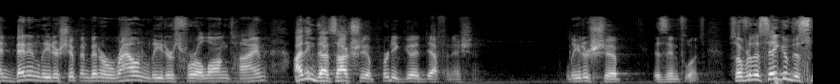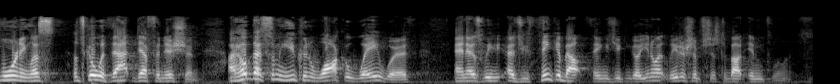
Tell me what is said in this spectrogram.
and been in leadership and been around leaders for a long time. I think that's actually a pretty good definition. Leadership is influence. So for the sake of this morning, let's, let's go with that definition. I hope that's something you can walk away with. And as, we, as you think about things, you can go, you know what, leadership's just about influence.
